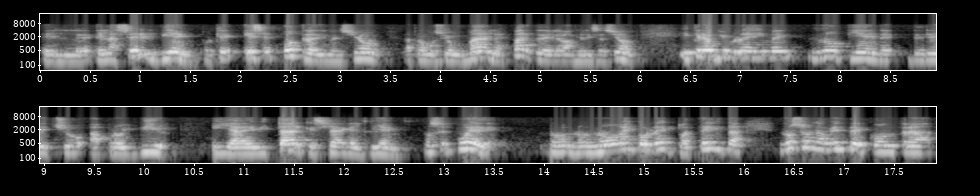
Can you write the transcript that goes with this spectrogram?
el, hacer el bien, porque esa es otra dimensión, la promoción humana, es parte de la evangelización. Y creo que un régimen no tiene derecho a prohibir y a evitar que se haga el bien. No se puede, no, no, no es correcto, atenta no solamente contra,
